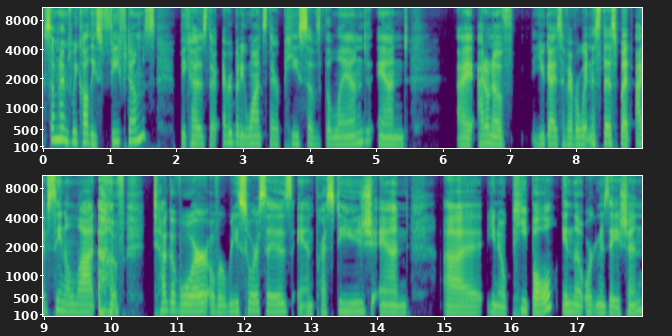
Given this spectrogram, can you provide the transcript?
Sometimes we call these fiefdoms because everybody wants their piece of the land. And I, I don't know if you guys have ever witnessed this, but I've seen a lot of tug of war over resources and prestige and uh, you know people in the organization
